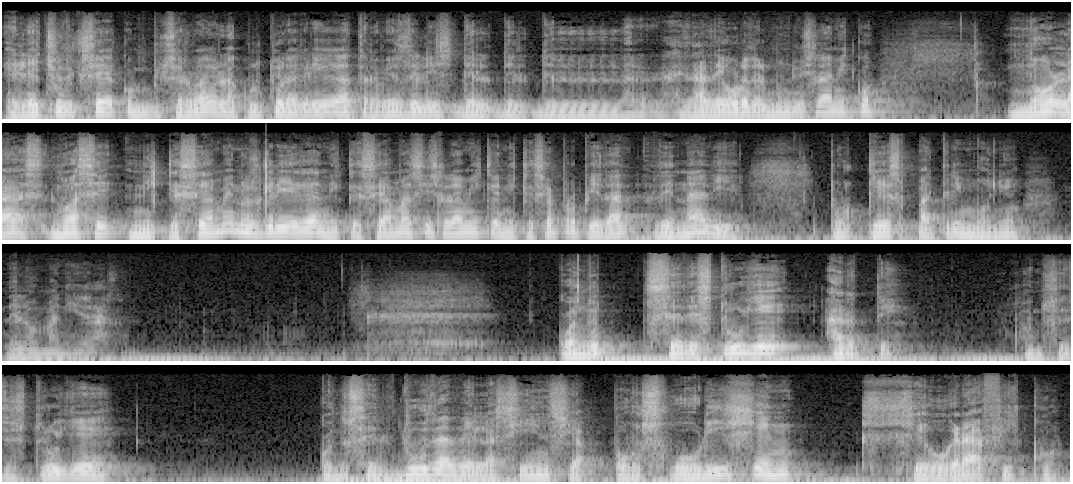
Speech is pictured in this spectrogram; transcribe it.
El hecho de que se haya conservado la cultura griega a través de la edad de oro del mundo islámico no, las, no hace ni que sea menos griega, ni que sea más islámica, ni que sea propiedad de nadie, porque es patrimonio de la humanidad. Cuando se destruye arte, cuando se destruye cuando se duda de la ciencia por su origen geográfico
